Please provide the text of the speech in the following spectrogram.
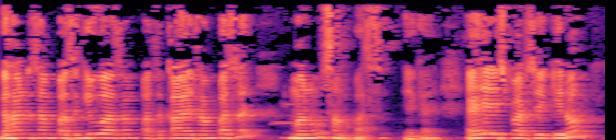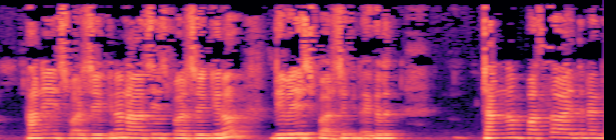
ගහන සම්පස ගිව්වා සම්පස කාය සම්පස මනු සම්පස්ස. ඒකයි. ඇහ ස්පර්ශයකින අනේ ස්පර්ශයකින නාසේ ස්පර්ශයකින දිවේ ස්පර්ශයකින එකළ චන්නම් පස්සා අතනක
